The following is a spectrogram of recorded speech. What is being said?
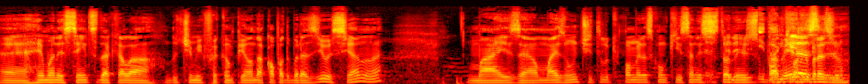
é, remanescentes daquela do time que foi campeão da Copa do Brasil esse ano, né? Mas é mais um título que o Palmeiras conquista nesses torneios e da Copa daqueles- do Brasil.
